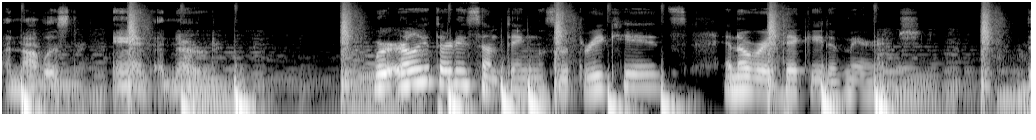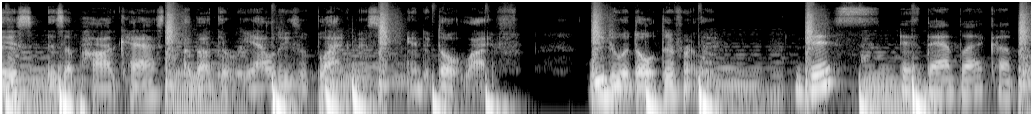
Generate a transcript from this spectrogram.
a novelist, and a nerd. We're early 30 somethings with three kids and over a decade of marriage. This is a podcast about the realities of blackness and adult life. We do adult differently. This is That Black Couple.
